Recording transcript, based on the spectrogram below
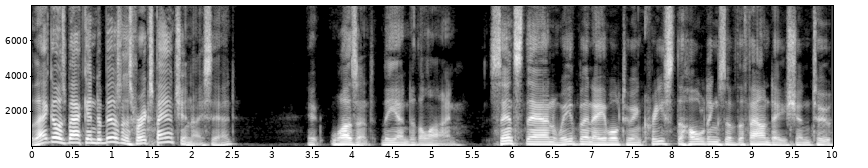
That goes back into business for expansion, I said. It wasn't the end of the line. Since then, we've been able to increase the holdings of the foundation to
